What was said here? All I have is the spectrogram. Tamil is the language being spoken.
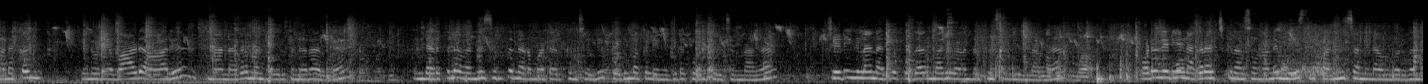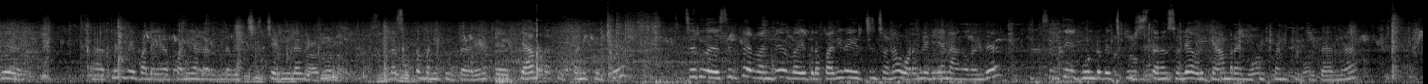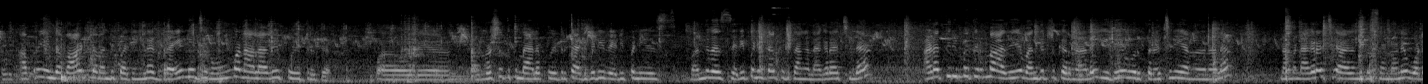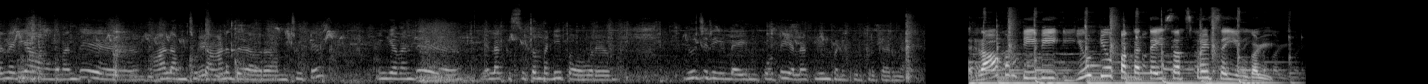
வணக்கம். என்னுடைய வார்டு ஆறு. நான் நகரமன்ற உறுப்பினராக இருக்கேன். இந்த இடத்துல வந்து சிறுத்தை நடமாட்டம் இருக்குன்னு சொல்லி பொதுமக்கள் எங்ககிட்ட கோரிக்கை வச்சுருந்தாங்க. செடிங்கெல்லாம் நிறைய புதார் மாதிரி வளர்ந்துருக்குன்னு சொல்லியிருந்தாங்க. உடனடியாக நகராட்சிக்கு நான் சொன்னோன்னே மேஸ்திரி பழனிசாமி அவர் வந்து தூய்மை பழைய பணியாளர்களை வச்சு செடியெல்லாம் வெட்டி எல்லாம் சுத்தம் பண்ணி கொடுத்தாரு. கேமரா ஃபிட் பண்ணி கொடுத்து சிறு சிறுத்தை வந்து இதில் பதிவாயிருச்சுன்னு சொன்னால் உடனடியாக நாங்கள் வந்து சிறுத்தையை கூண்டு வச்சு பிடிச்சி தரேன் சொல்லி அவர் கேமரா இங்கே ஃபிட் பண்ணி கொடுத்துருக்காருங்க. அப்புறம் இந்த வார்டில் வந்து பார்த்திங்கன்னா ட்ரைனேஜ் ரொம்ப நாளாகவே போயிட்டுருக்கு. ஒரு ஒரு வருஷத்துக்கு மேலே போயிட்டுருக்கு. அடிக்கடி ரெடி பண்ணி வந்து சரி பண்ணி தான் கொடுத்தாங்க நகராட்சியில். ஆனால் திரும்ப திரும்ப அதே வந்துட்டுருக்கறனால இதே ஒரு பிரச்சனையாக இருந்ததுனால நம்ம நகராட்சி ஆளுங்க சொன்னோன்னே உடனடியாக அவங்க வந்து ஆள் அமுச்சு விட்டு ஆனந்த் அவரை அமுச்சு விட்டு இங்கே வந்து எல்லாம் சுத்தம் பண்ணி இப்போ ஒரு யூஜரி லைன் போட்டு எல்லாம் க்ளீன் பண்ணி கொடுத்துருக்காருங்க. ராகம் டிவி யூடியூப் பக்கத்தை சப்ஸ்கிரைப் செய்யுங்கள்.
